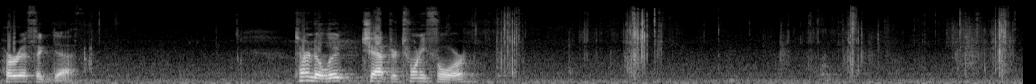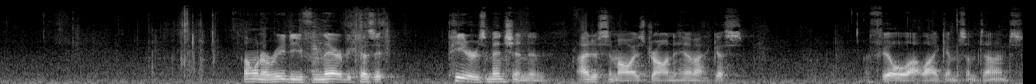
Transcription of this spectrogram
horrific death. Turn to Luke chapter 24. I want to read to you from there because it Peter's mentioned, and I just am always drawn to him. I guess I feel a lot like him sometimes.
